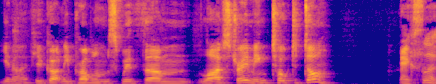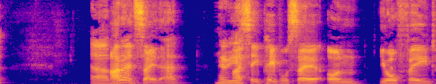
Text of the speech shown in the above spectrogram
you know, if you've got any problems with um, live streaming, talk to Dom. excellent. Um, I don't say that. You? I see people say it on your feed,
